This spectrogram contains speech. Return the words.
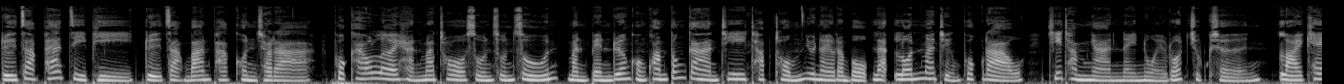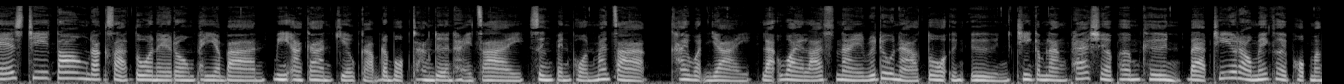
หรือจากแพทย์ GP หรือจากบ้านพักคนชรา พวกเขาเลยหันมาโทร 000 มันเป็นเรื่องของความต้องการที่ทับถมอยู่ในระบบ และล้นมาถึงพวกเราที่ทำงานในหน่วยรถฉุกเฉิน หลายเคสที่ต้องรักษาตัวในโรงพยาบาล มีอาการเกี่ยวกับระบบทางเดินหายใจ ซึ่งเป็นผลมาจาก ไข้หวัดใหญ่ และไวรัสในฤดูหนาวตัวอื่น ๆ ที่กำลังแพร่เชื้อเพิ่มขึ้น แบบที่เราไม่เคยพบมา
